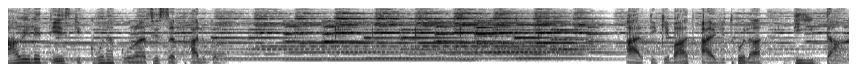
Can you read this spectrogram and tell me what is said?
आवेले देश के कोना कोना से श्रद्धालु श्रद्धालुगण आरती के बाद आयोजित होला दीप दान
